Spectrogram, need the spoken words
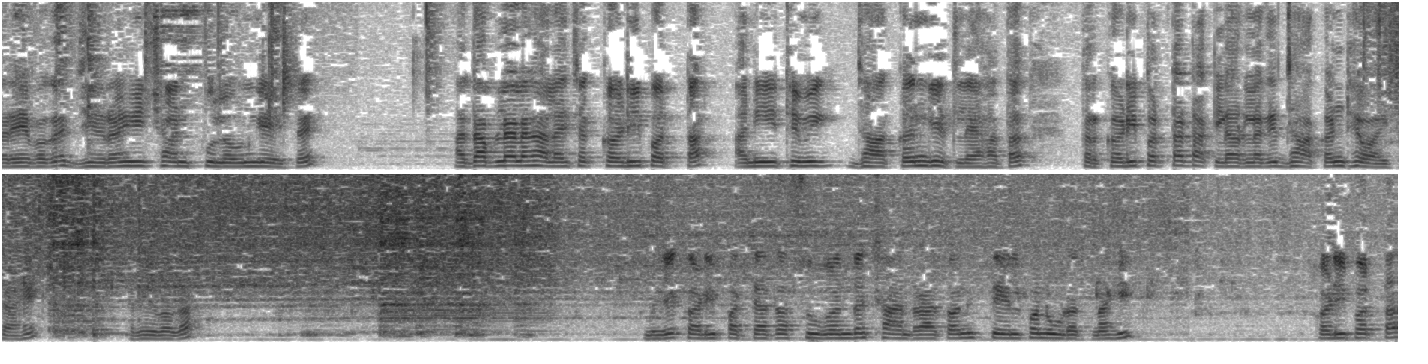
तर हे बघा जिरंही छान फुलवून घ्यायचंय. आता आपल्याला घालायचा कढीपत्ता आणि इथे मी झाकण घेतलंय हातात. तर कढीपत्ता टाकल्यावर लगेच झाकण ठेवायचं आहे. तर हे बघा. म्हणजे कढीपत्त्याचा सुगंध छान राहतो आणि तेल पण उडत नाही. कढीपत्ता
